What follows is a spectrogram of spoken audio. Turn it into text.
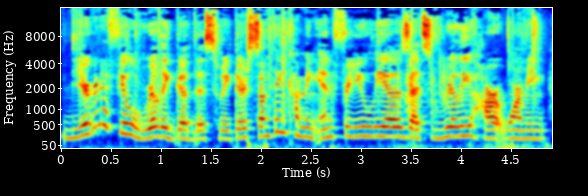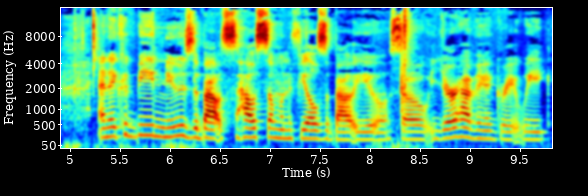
You're going to feel really good this week. There's something coming in for you, Leos, that's really heartwarming. And it could be news about how someone feels about you. So you're having a great week.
